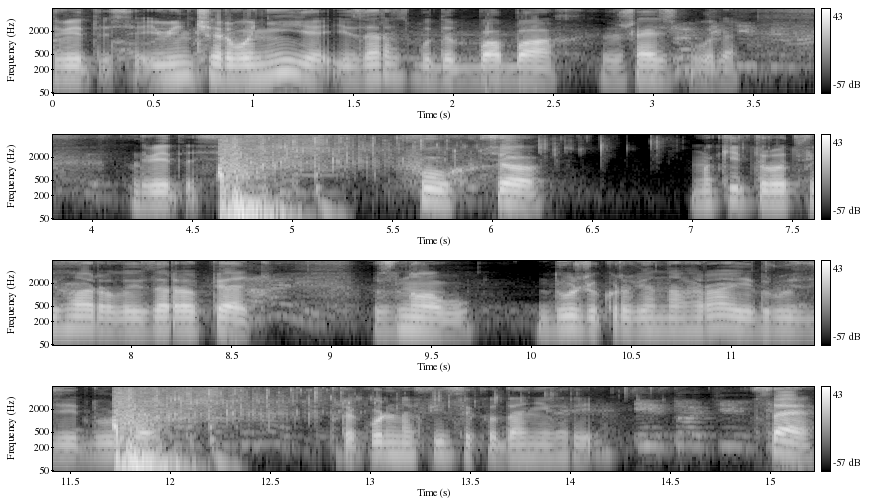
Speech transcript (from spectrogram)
Дивіться. І він червоніє, і зараз буде бабах. Жесть буде. Дивіться. Фух, все. Макітру отфігарили і зараз опять. Знову. Дуже кров'яна гра і, друзі, дуже прикольна фізика в даній грі. Все.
